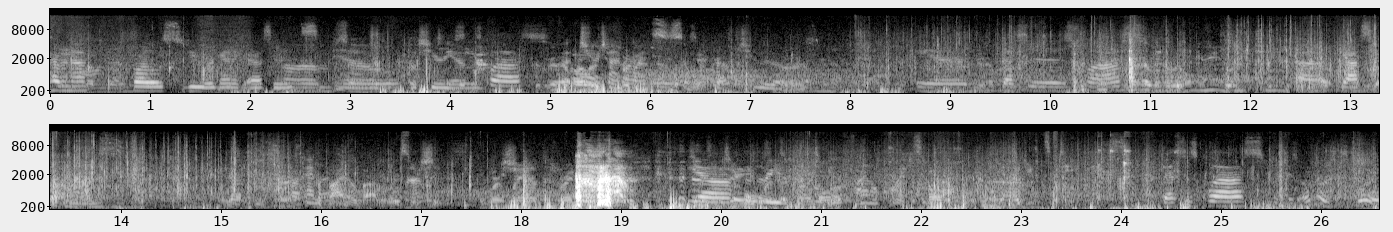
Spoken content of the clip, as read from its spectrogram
have enough bottles to do organic acids and bacterium, class uh, two time runs, so we'll prep two of those. and Bess's class. Uh, gas bottles and bio bottles, which is Where it lands is right Yeah. three of them will be the final points. Bess's class, which is almost full.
